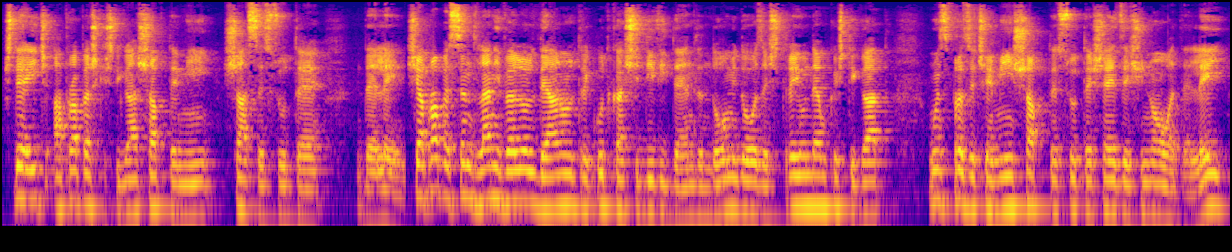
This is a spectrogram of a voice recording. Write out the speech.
și de aici aproape aș câștiga 7600 de lei. Și aproape sunt la nivelul de anul trecut ca și dividend. În 2023 unde am câștigat 11.769 de lei,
